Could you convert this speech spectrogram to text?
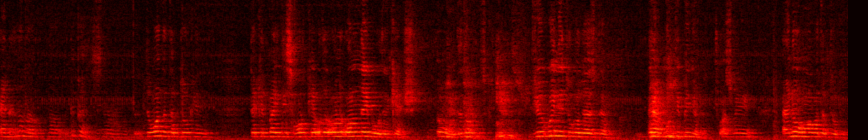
and no, no, no, it depends. No, no. The, the one that I'm talking, they can buy this whole, ca- all, all, all neighborhood in cash. Don't they don't. You, we need to go to ask them. They are multi-billionaire. Trust me, I know what I'm talking.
